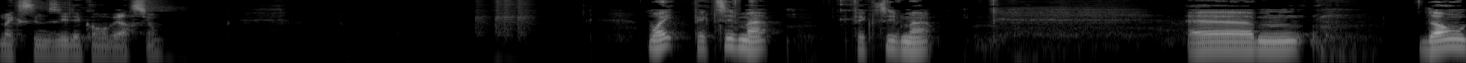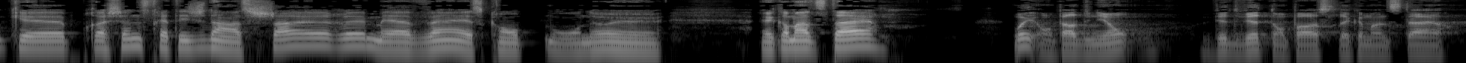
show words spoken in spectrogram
maximiser les conversions. Oui, effectivement. Effectivement. Euh, donc, euh, prochaine stratégie d'enchère, mais avant, est-ce qu'on on a un, un commanditaire? Oui, on parle d'union. Vite, vite, on passe le commanditaire.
